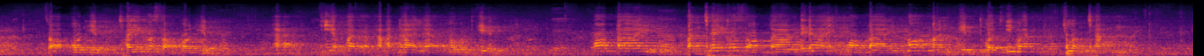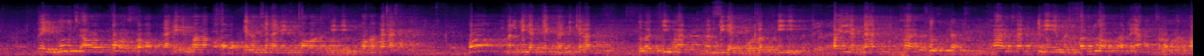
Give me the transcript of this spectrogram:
.3 สอบพลเห็นใช้ข้อสอบพลเห็นเทียบมาตรฐานได้แล้วทั่วประเทศ มปลายมันใช้ข้อสอบกลางไม่ได้มปลาย เพราะมันเป็นตัวชี้วัดช่วงชั้น ไม่รู้จะเอาข้อสอบไหนมาออกยังไงม .4 ม .5 เพราะมันเรียนไม่เหมือนกัน ตัวชี้วัดมันเรียนคนละปีเพราะอย่างนั้นถ้าชุดถ้าชั้นปีมันก็ร่วมมาแล้วสพท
